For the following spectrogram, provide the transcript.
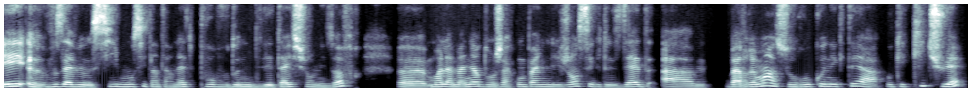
Et vous avez aussi mon site internet pour vous donner des détails sur mes offres. Euh, moi, la manière dont j'accompagne les gens, c'est que je les aide à bah, vraiment à se reconnecter à OK, qui tu es,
